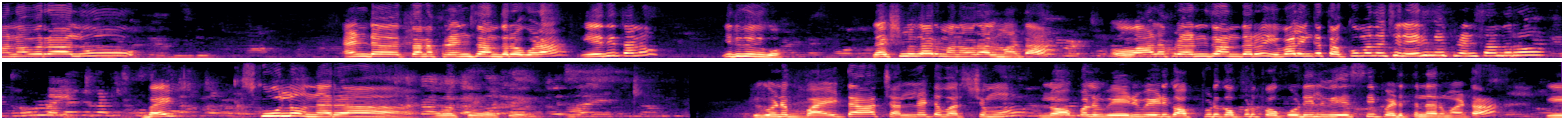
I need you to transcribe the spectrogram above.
మనవరాలు అండ్ తన ఫ్రెండ్స్ అందరూ కూడా ఏది తను? ఇదిగో ఇదిగో. లక్ష్మి గారు మనవరాలు అన్నమాట. వాళ్ళ ఫ్రెండ్స్ అందరూ ఇవాళ ఇంకా తక్కువ మంది వచ్చారు. ఏరి మీ ఫ్రెండ్స్ అందరూ? బయట. స్కూల్లో ఉన్నారా? Okay okay. ఇదిగోండి బయట చల్లటి వర్షము లోపల వేడి వేడిగా అప్పటికప్పుడు పకోడీలు వేసి పెడుతున్నారు అనమాట ఈ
